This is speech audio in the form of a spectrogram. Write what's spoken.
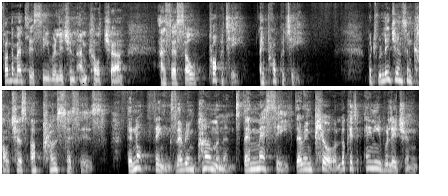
Fundamentalists see religion and culture as their sole property, a property. But religions and cultures are processes. They're not things, they're impermanent, they're messy, they're impure. Look at any religion,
